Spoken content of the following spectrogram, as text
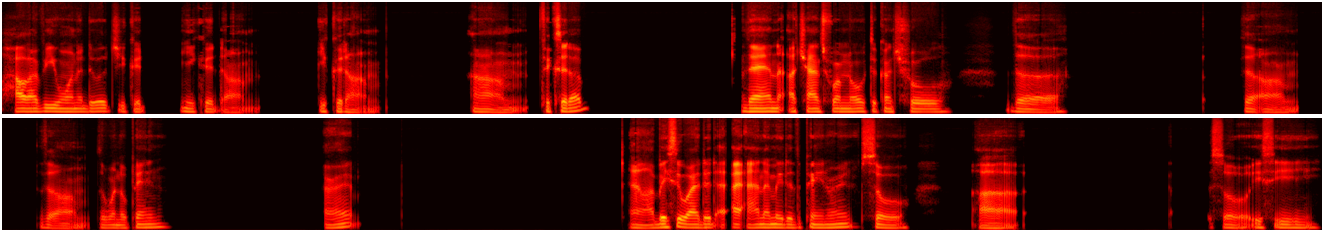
however you want to do it, you could you could um you could um um fix it up. Then a transform node to control the the um the um the window pane. All right. And uh, basically what I did, I animated the pane, right? So, uh, so you see,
